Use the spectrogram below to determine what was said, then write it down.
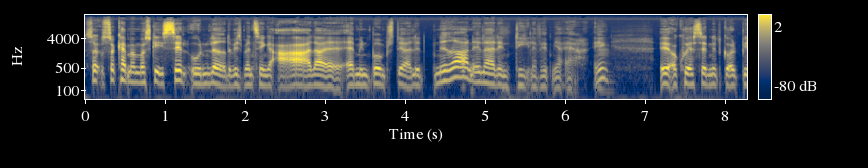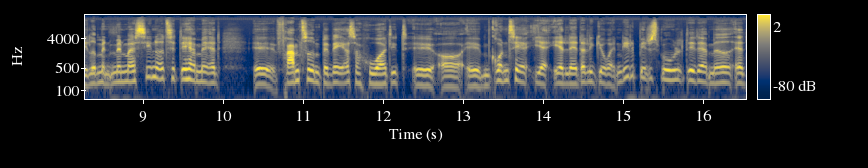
så, så kan man måske selv undlade det, hvis man tænker, ah, der er, er min bums der lidt nederen, eller er det en del af, hvem jeg er, ikke? Øh, og kunne jeg sende et godt billede. Men, men må jeg sige noget til det her med, at øh, fremtiden bevæger sig hurtigt, øh, og øh, grunden til, at jeg, jeg latterliggjorde en lille bitte smule, det der med, at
